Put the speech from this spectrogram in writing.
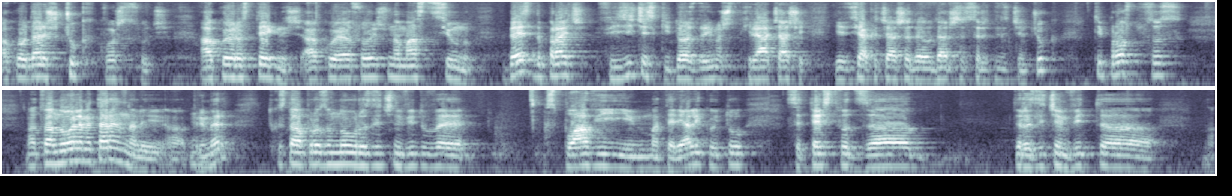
ако я удариш чук, какво ще се случи? Ако я разтегнеш, ако я сложиш на масата силно, без да правиш физически, т.е. да имаш хиляда чаши и всяка чаша да я удариш с различен чук, ти просто с... А, това е много елементарен нали, а, пример. Тук става въпрос за много различни видове сплави и материали, които се тестват за различен вид а, а,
